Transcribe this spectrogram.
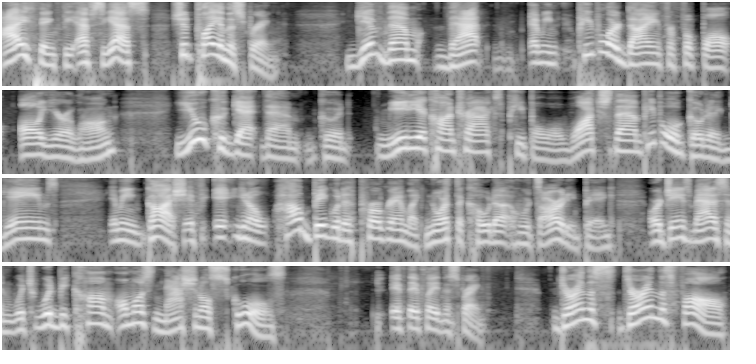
I think the FCS should play in the spring. Give them that. I mean, people are dying for football all year long. You could get them good media contracts. People will watch them. People will go to the games. I mean, gosh, if it, you know, how big would a program like North Dakota, who it's already big, or James Madison, which would become almost national schools if they played in the spring? During this during this fall,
